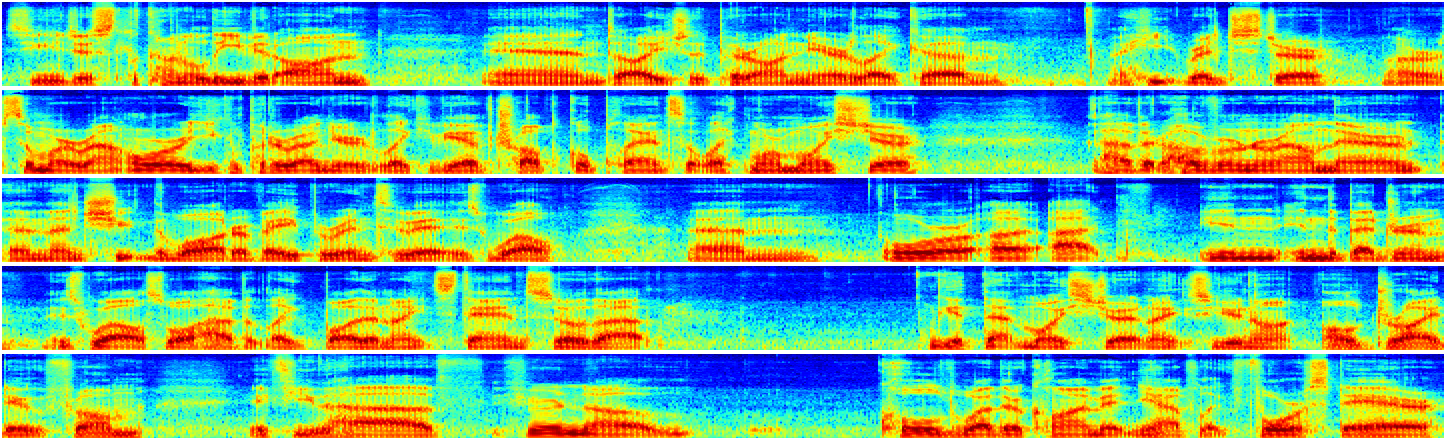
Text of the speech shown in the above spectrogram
So you can just kind of leave it on, and I usually put it on near like um, a heat register or somewhere around, or you can put around your, like if you have tropical plants that like more moisture, have it hovering around there and then shooting the water vapor into it as well. Um, or uh, at in in the bedroom as well. So I'll have it like by the nightstand so that get that moisture at night, so you're not all dried out from. If you have if you're in a cold weather climate and you have like forced air,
